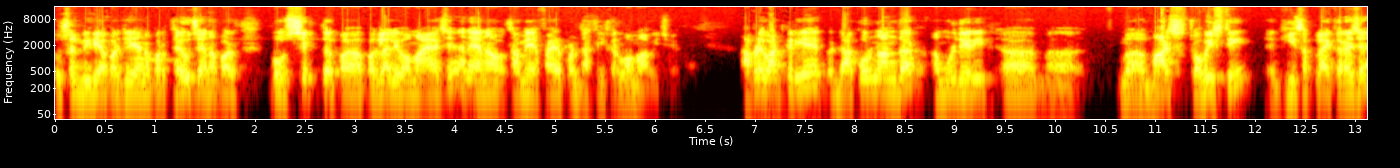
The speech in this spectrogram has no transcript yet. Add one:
સોશિયલ મીડિયા પર જે એના પર થયું છે, એના પર બહુ સિક્ત પગલાં લેવામાં આવ્યા છે અને એના સામે એફઆઈઆર પણ દાખલ કરવામાં આવી છે. આપણે વાત કરીએ ડાકોરના અંદર અમૂલ ડેરી માર્ચ ચોવીસથી ઘી સપ્લાય કરે છે.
